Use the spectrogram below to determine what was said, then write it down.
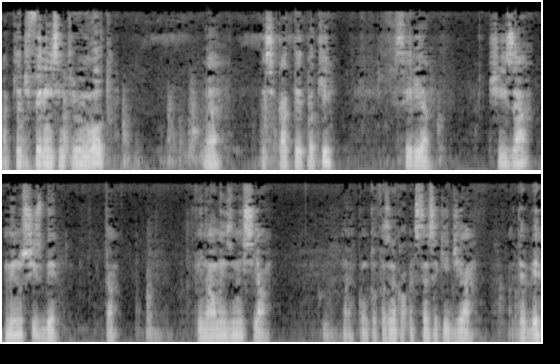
Aqui a diferença entre um e o outro, né? Esse cateto aqui seria XA menos XB? Final menos inicial. Né? Como estou fazendo a distância aqui de A até B,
